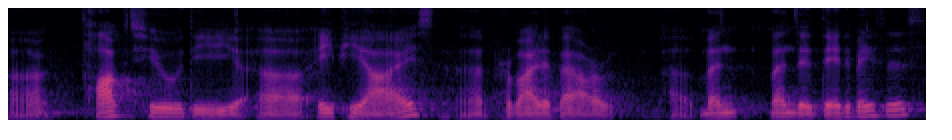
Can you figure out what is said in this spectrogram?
uh, talk to the uh, APIs uh, provided by our uh, vendor databases,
